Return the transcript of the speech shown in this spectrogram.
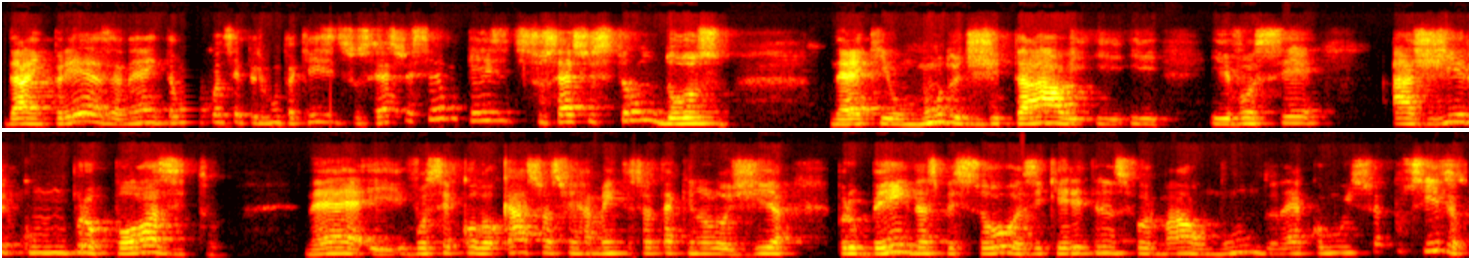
da empresa, né? Então, quando você pergunta case de sucesso, esse é um case de sucesso estrondoso, né? Que o mundo digital e, e, e você agir com um propósito né? E você colocar suas ferramentas, sua tecnologia para o bem das pessoas e querer transformar o mundo, né? Como isso é possível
